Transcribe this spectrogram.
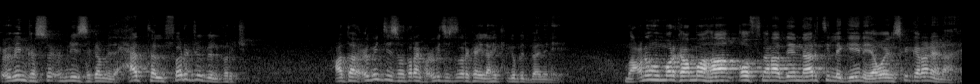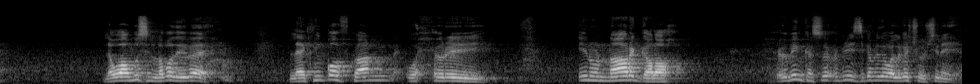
Xubin kasta xubnihiisa ka mid a xata alfarju bilfarj xataa xubintiisa taranka xubintiisa taranka ilahay kaga badbaadinaya. Macnuhu markaa maaha qofkana dee naartii la geenaya waynu iska garanaynaa ila waa muslim labadiiba laakiin qofkan wax xoreeyey inuu naar galo xubin kasta xubnihiisa ka mid a waa laga joojinaya.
